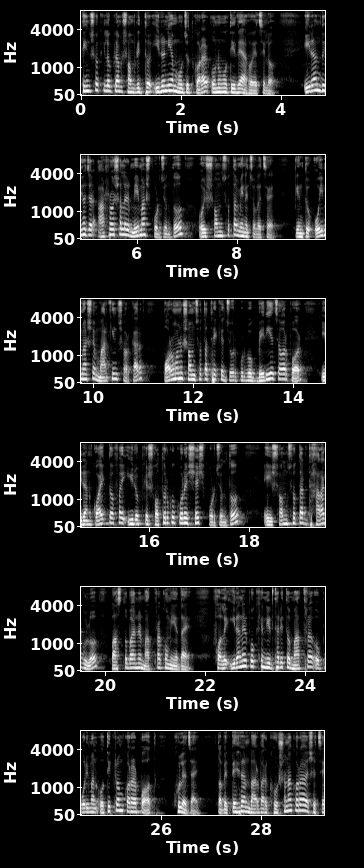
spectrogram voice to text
তিনশো কিলোগ্রাম সমৃদ্ধ ইউরেনিয়াম মজুত করার অনুমতি দেয়া হয়েছিল। ইরান দুই হাজার আঠারো সালের মে মাস পর্যন্ত ওই সমঝোতা মেনে চলেছে। কিন্তু ওই মাসে মার্কিন সরকার পরমাণু সমঝোতা থেকে জোরপূর্বক বেরিয়ে যাওয়ার পর ইরান কয়েক দফায় ইউরোপকে সতর্ক করে শেষ পর্যন্ত এই সমঝোতার ধারাগুলো বাস্তবায়নের মাত্রা কমিয়ে দেয়। ফলে ইরানের পক্ষে নির্ধারিত মাত্রা ও পরিমাণ অতিক্রম করার পথ খুলে যায়। তবে তেহরান বারবার ঘোষণা করা এসেছে,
